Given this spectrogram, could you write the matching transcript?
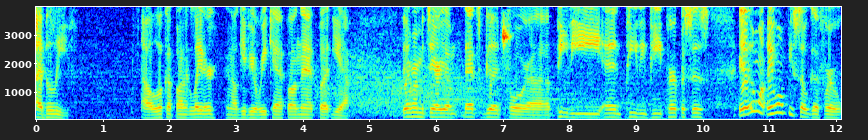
I believe. I'll look up on it later, and I'll give you a recap on that, but yeah. The Armamentarium, that's good for uh, PvE and PvP purposes. It won't, it won't be so good for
